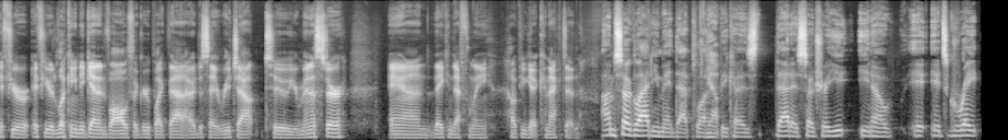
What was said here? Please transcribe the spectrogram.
if you're if you're looking to get involved with a group like that, I would just say reach out to your minister, and they can definitely help you get connected. I'm so glad you made that plug Yep. because that is so true. You you know, it, it's great.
